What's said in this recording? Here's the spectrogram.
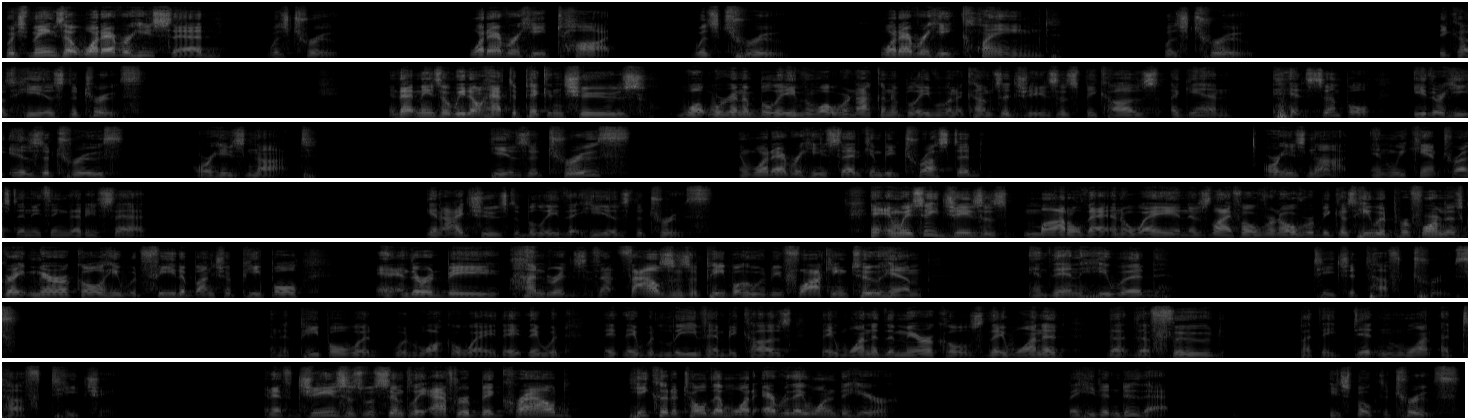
which means that whatever he said was true. Whatever he taught was true. Whatever he claimed was true because he is the truth. And that means that we don't have to pick and choose what we're going to believe and what we're not going to believe when it comes to Jesus because, again, it's simple. Either he is the truth or he's not. He is the truth, and whatever he said can be trusted, or he's not, and we can't trust anything that he said. Again, I choose to believe that he is the truth. And we see Jesus model that in a way in his life over and over because he would perform this great miracle. He would feed a bunch of people, and there would be hundreds, if not thousands, of people who would be flocking to him. And then he would teach a tough truth and the people would, would walk away. They, they, would, they, they would leave him because they wanted the miracles, they wanted the, the food, but they didn't want a tough teaching. And if Jesus was simply after a big crowd, he could have told them whatever they wanted to hear. But he didn't do that. He spoke the truth.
